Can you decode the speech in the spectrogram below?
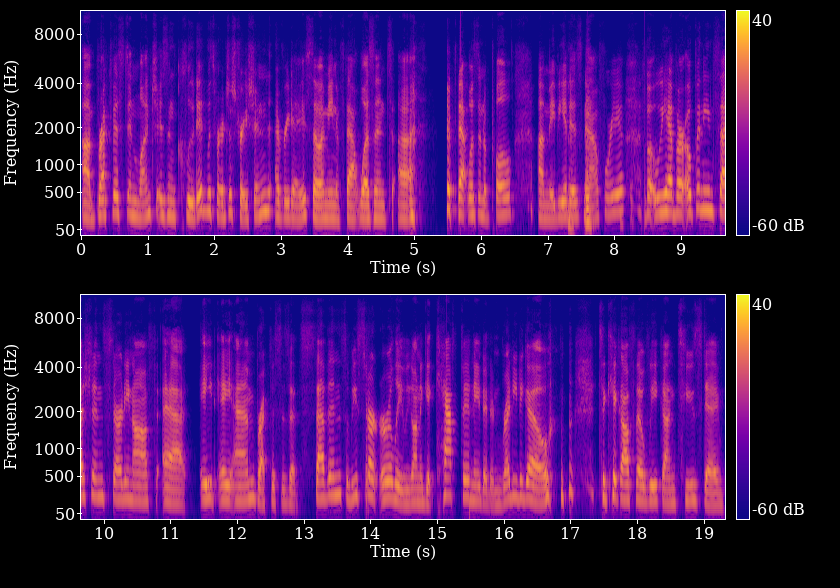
uh, breakfast and lunch is included with registration every day. So, I mean, if that wasn't. Uh, if that wasn't a pull, uh, maybe it is now for you. But we have our opening session starting off at 8 a.m. Breakfast is at 7. So we start early. We want to get caffeinated and ready to go to kick off the week on Tuesday.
